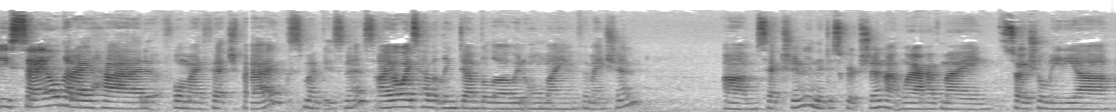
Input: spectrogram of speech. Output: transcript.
the sale that I had for my Fetch bags, my business. I always have it linked down below in all my information um, section in the description, where I have my social media,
